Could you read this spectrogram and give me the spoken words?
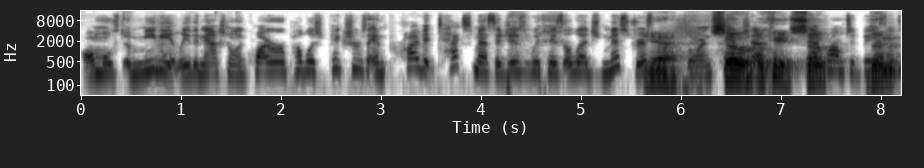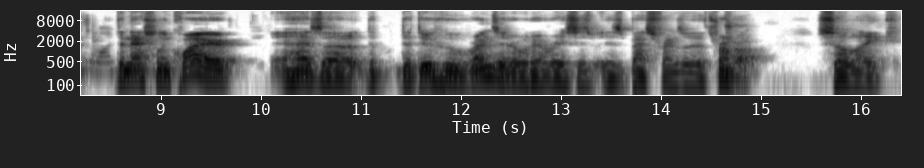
Almost immediately, the National Enquirer published pictures and private text messages with his alleged mistress, Yeah. Lauren So Sanchez. okay, so that prompted Bezos the to launch the National Enquirer has uh the the dude who runs it or whatever is his is best friends with Trump. So like,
